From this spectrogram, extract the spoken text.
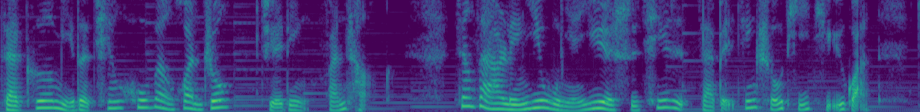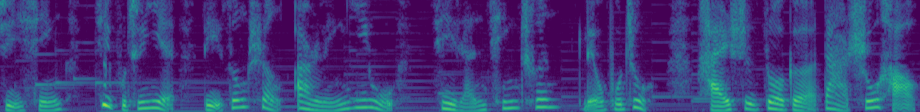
在歌迷的千呼万唤中，决定返场，将在二零一五年一月十七日在北京首体体育馆举行“季谱之夜”李宗盛二零一五既然青春留不住，还是做个大叔好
